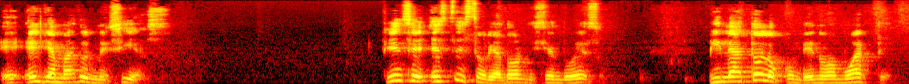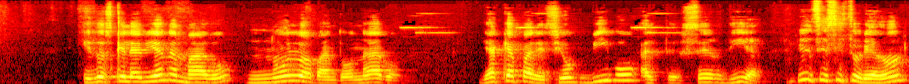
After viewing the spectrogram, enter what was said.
eh, el llamado el Mesías. Fíjense, este historiador diciendo eso. Pilato lo condenó a muerte y los que le habían amado no lo abandonaron, ya que apareció vivo al tercer día. Fíjense, ese historiador,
